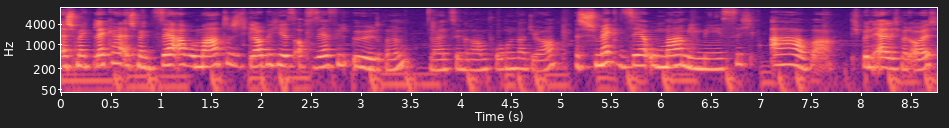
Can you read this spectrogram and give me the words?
Es schmeckt lecker, es schmeckt sehr aromatisch. Ich glaube, hier ist auch sehr viel Öl drin. 19 Gramm pro 100, ja. Es schmeckt sehr umami-mäßig, aber ich bin ehrlich mit euch,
